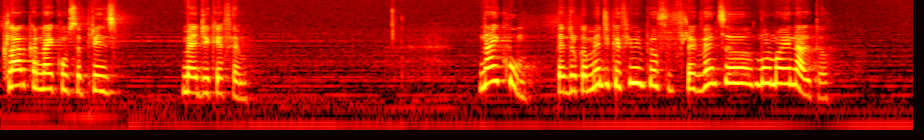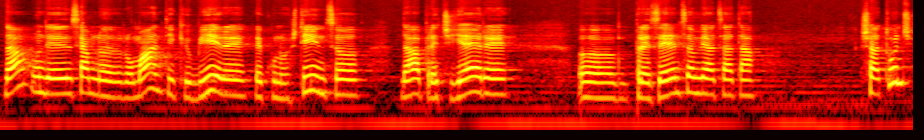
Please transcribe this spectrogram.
clar că n-ai cum să prinzi Magic FM. N-ai cum, pentru că Magic FM e pe o frecvență mult mai înaltă. Da? Unde înseamnă romantic, iubire, recunoștință, da? apreciere, uh, prezență în viața ta. Și atunci,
